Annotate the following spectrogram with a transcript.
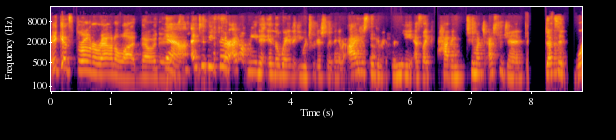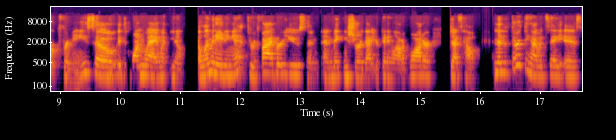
it gets thrown around a lot nowadays. Yeah, and to be fair, I don't mean it in the way that you would traditionally think of it. I just think of it for me as like having too much estrogen doesn't work for me. So Mhm. it's one way. When you know, eliminating it through fiber use and and making sure that you're getting a lot of water does help. And then the third thing I would say is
